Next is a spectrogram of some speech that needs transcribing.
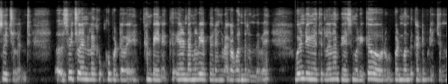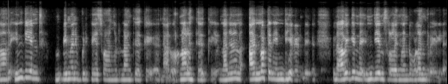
சுவிட்சர்லாண்ட் சுவிட்சர்லாண்டில் கூப்பிட்டவை கம்பெனிக்கு இரண்டு நிறைய பேர் எங்களாக வந்திருந்தவை. பேர்ன் யூனிவர்சிட்டியில் நான் பேசும் வரைக்கும் ஒரு பெண் வந்து கட்டிப்பிடிச்சோன்னா இந்தியன் விமன் இப்படி பேசுவாங்கன்னு நான் கேட்க நான் ஒரு நாளும் கேட்க நான் ஐம் நாட் அன் இந்தியன் அவைக்கு இந்த இந்தியன் ஸ்ரீலங்கன் விளங்குறேன் இல்லை.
